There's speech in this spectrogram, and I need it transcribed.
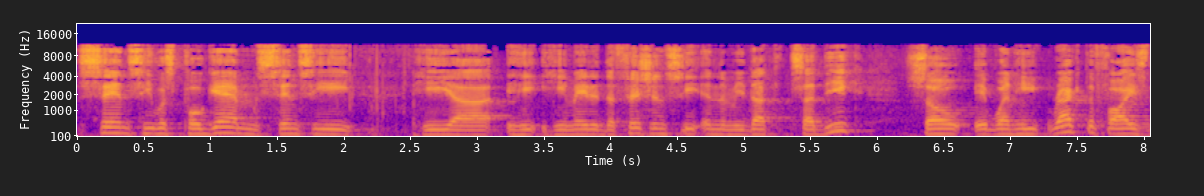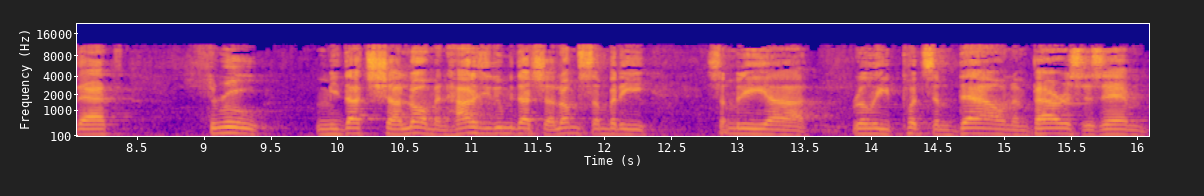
since he was pogem, since he he uh, he he made a deficiency in the midat tzaddik, so it, when he rectifies that through midat shalom, and how does he do midat shalom? Somebody somebody uh, really puts him down, embarrasses him.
